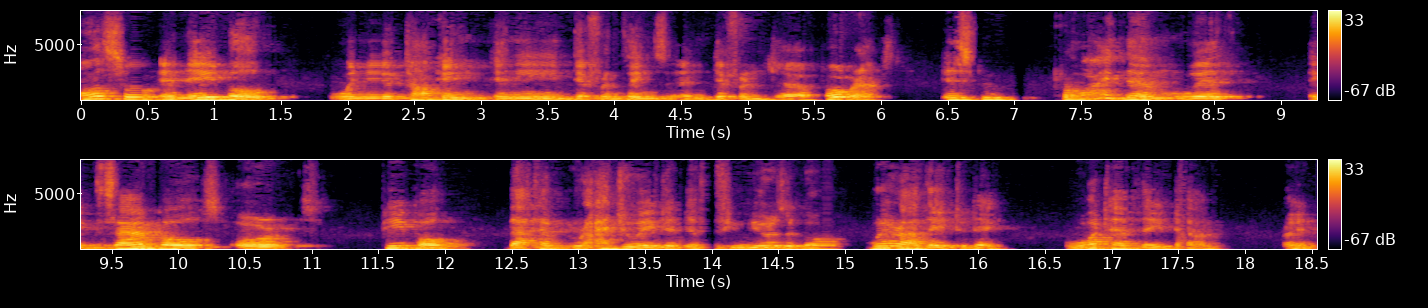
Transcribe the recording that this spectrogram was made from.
also enable when you're talking any different things and different uh, programs is to provide them with examples or people that have graduated a few years ago. Where are they today? What have they done? Right?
